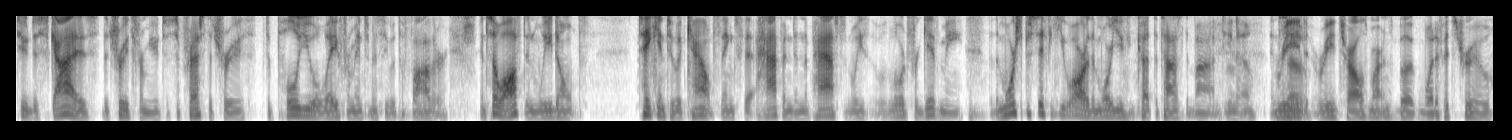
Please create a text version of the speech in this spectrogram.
to disguise the truth from you, to suppress the truth, to pull you away from intimacy with the Father. And so often we don't take into account things that happened in the past and we Lord forgive me. Mm-hmm. But the more specific you are, the more you can cut the ties that bind, you know? And read so read Charles Martin's book. What if it's true?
